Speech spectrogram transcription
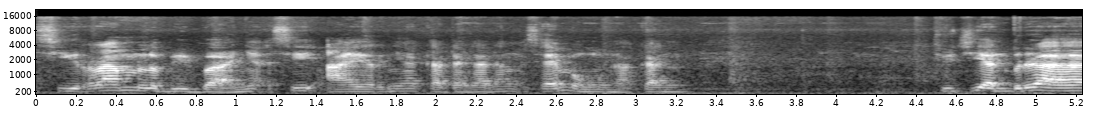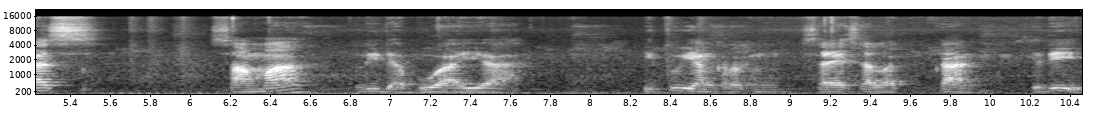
siram lebih banyak sih airnya. Kadang-kadang saya menggunakan cucian beras sama lidah buaya. Itu yang saya, lakukan jadi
